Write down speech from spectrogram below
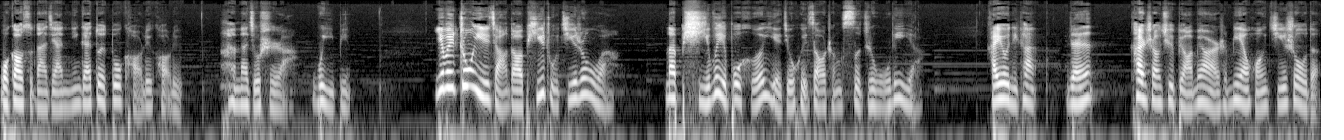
我告诉大家，你应该多多考虑考虑，那就是啊胃病。因为中医讲到脾主肌肉啊，那脾胃不和也就会造成四肢无力呀。还有你看人看上去表面是面黄肌瘦的，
